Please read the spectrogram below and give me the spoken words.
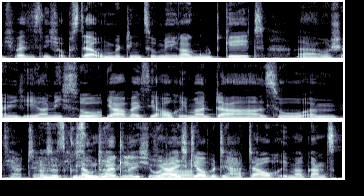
ich weiß jetzt nicht, ob es der unbedingt so mega gut geht. Äh, wahrscheinlich eher nicht so. Ja, weil sie auch immer da so, ähm, die hatte, Also jetzt ich glaub, gesundheitlich, die, oder? Ja, ich glaube, der hatte auch immer ganz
